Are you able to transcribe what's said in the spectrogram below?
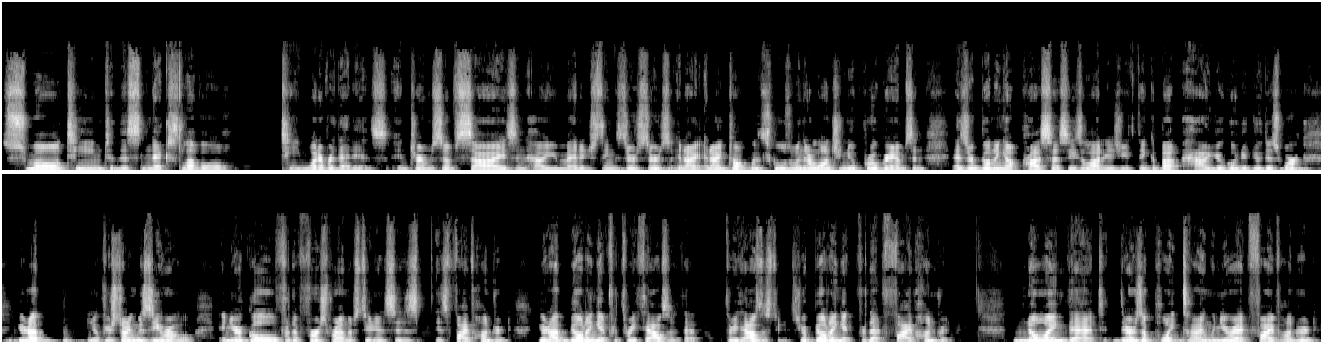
small team to this next level team whatever that is in terms of size and how you manage things. There's there's and i and i talk with schools when they're launching new programs and as they're building up processes a lot is you think about how you're going to do this work. You're not you know if you're starting with zero and your goal for the first round of students is is 500 you're not building it for 3000 at that 3000 students. You're building it for that 500 knowing that there's a point in time when you're at 500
